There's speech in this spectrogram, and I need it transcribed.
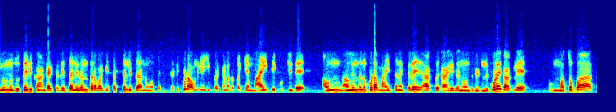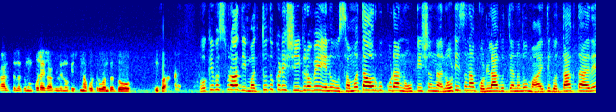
ಇವನು ಜೊತೆಯಲ್ಲಿ ಕಾಂಟ್ಯಾಕ್ಟ್ ಇದ್ದ ನಿರಂತರವಾಗಿ ಟಚ್ಚಲ್ಲಿದ್ದ ಅನ್ನುವಂತ ನಿಟ್ಟಿನಲ್ಲಿ ಕೂಡ ಅವನಿಗೆ ಈ ಪ್ರಕರಣದ ಬಗ್ಗೆ ಮಾಹಿತಿ ಗೊತ್ತಿದೆ ಅವನ್ ಅವನಿಂದಲೂ ಕೂಡ ಮಾಹಿತಿನ ಕಲೆ ಹಾಕ್ಬೇಕಾಗಿದೆ ಅನ್ನುವಂತ ನಿಟ್ಟಿನಲ್ಲಿ ಕೂಡ ಈಗಾಗಲೇ ಮತ್ತೊಬ್ಬ ಕಾಲ್ ಚಾಲಕನು ಕೂಡ ಈಗಾಗಲೇ ನೋಟಿಸ್ನ ಕೊಟ್ಟಿರುವಂತದ್ದು ದೀಪಕ್ ಓಕೆ ಬಸವರಾಜ್ ಮತ್ತೊಂದು ಕಡೆ ಶೀಘ್ರವೇ ಏನು ಸಮತಾ ಅವ್ರಿಗೂ ಕೂಡ ನೋಟಿಸ್ ಅನ್ನ ನೋಟಿಸ್ ಅನ್ನ ಕೊಡಲಾಗುತ್ತೆ ಅನ್ನೋದು ಮಾಹಿತಿ ಗೊತ್ತಾಗ್ತಾ ಇದೆ.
